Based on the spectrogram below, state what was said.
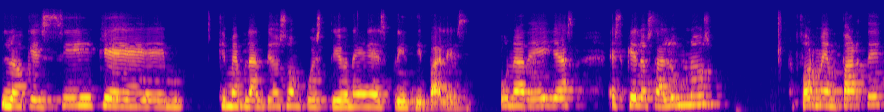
lo que sí que, que me planteo son cuestiones principales. Una de ellas es que los alumnos formen parte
